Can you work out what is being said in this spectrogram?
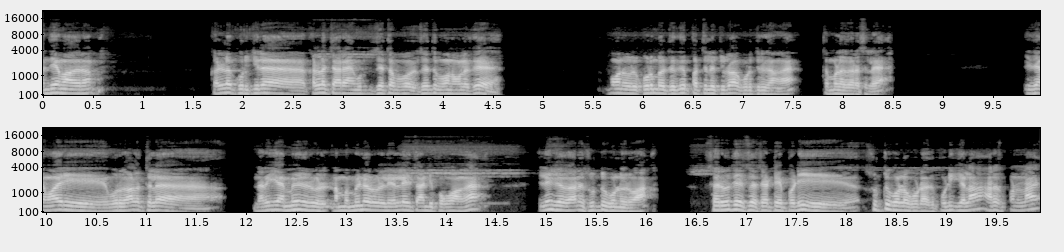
வந்தே மாதிரம். கள்ளக்குறிச்சியில் கள்ளச்சாராயம் கொடுத்து செத்த போ செத்து போனவங்களுக்கு போனவர்கள் குடும்பத்துக்கு பத்து லட்ச ரூபா கொடுத்துருக்காங்க தமிழக அரசில். இதே மாதிரி ஒரு காலத்தில் நிறையா மீனவர்கள் நம்ம மீனவர்கள் எல்லையை தாண்டி போவாங்க. இலங்கைக்காரன் சுட்டு கொண்டுருவான் சர்வதேச சட்டைப்படி சுட்டு கொள்ளக்கூடாது பிடிக்கலாம் அரெஸ்ட் பண்ணலாம்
